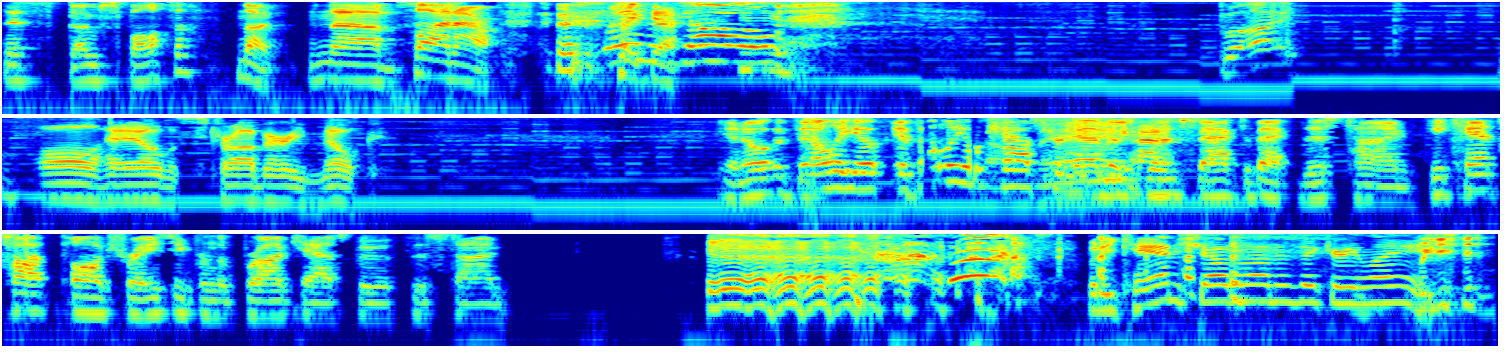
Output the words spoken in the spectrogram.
this go Sparta? No, nah, sayonara. Take care. y'all. But All hail the strawberry milk. You know, if Helio if Helio oh, Castro man, Neves has- wins back to back this time, he can't top Paul Tracy from the broadcast booth this time. but he can shout him out in victory lane. We just did.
